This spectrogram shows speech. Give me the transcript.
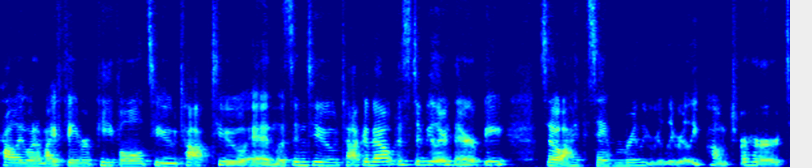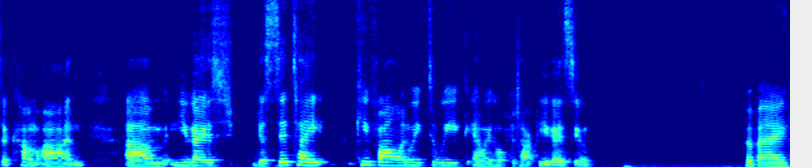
probably one of my favorite people to talk to and listen to talk about vestibular therapy. So I have to say, I'm really, really, really pumped for her to come on. Um, you guys just sit tight, keep following week to week, and we hope to talk to you guys soon. Bye bye.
